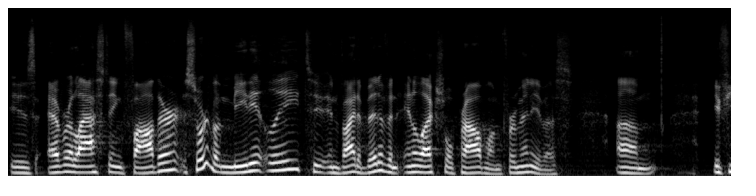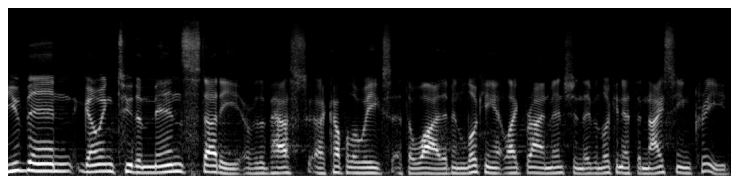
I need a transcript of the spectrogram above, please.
is Everlasting Father is sort of immediately to invite a bit of an intellectual problem for many of us. Um, if you've been going to the men's study over the past uh, couple of weeks at the Y, they've been looking at, like Brian mentioned, they've been looking at the Nicene Creed.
